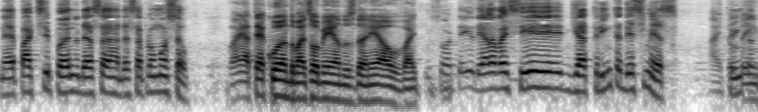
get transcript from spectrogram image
né, participando dessa, dessa promoção. Vai até quando, mais ou menos, Daniel? Vai... O sorteio dela vai ser dia 30 desse mês. Ah, então tem...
